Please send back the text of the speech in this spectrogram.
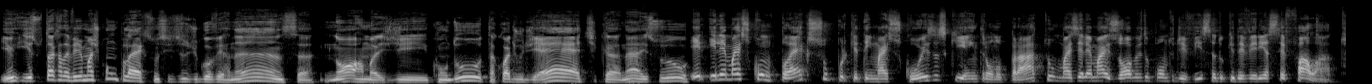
E isso está cada vez mais complexo, no sentido de governança, normas de conduta, código de ética, né? Isso. Ele é mais complexo porque tem mais coisas que entram no prato, mas ele é mais óbvio do ponto de vista do que deveria ser falado.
